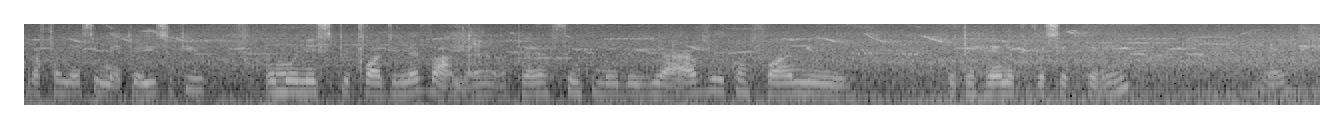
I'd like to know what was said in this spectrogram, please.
para fornecimento. É isso que o município pode levar, né? Até cinco mudas de árvore, conforme o terreno que você tem, né?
